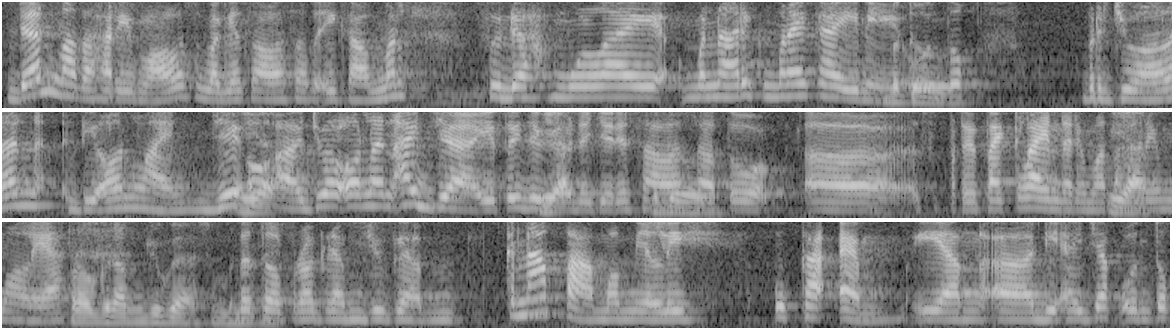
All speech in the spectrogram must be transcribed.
Dan Matahari Mall sebagai salah satu e-commerce sudah mulai menarik mereka ini Betul. untuk berjualan di online. JOA, Iya. jual online aja itu juga Iya, udah jadi salah betul. satu eh, seperti tagline dari Matahari Iya, Mall ya. Program juga sebenarnya. Betul program juga. Kenapa memilih UKM yang eh, diajak untuk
